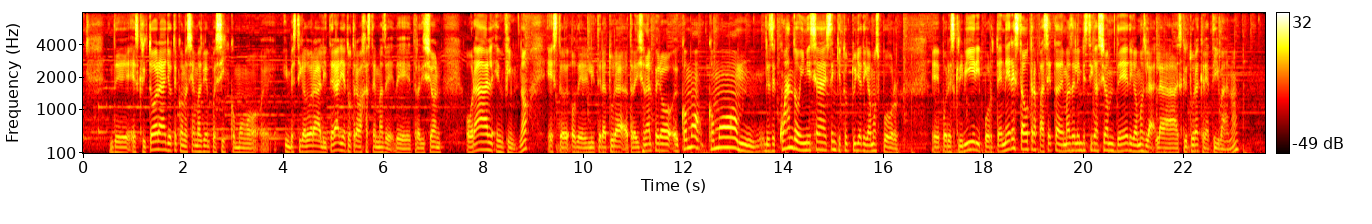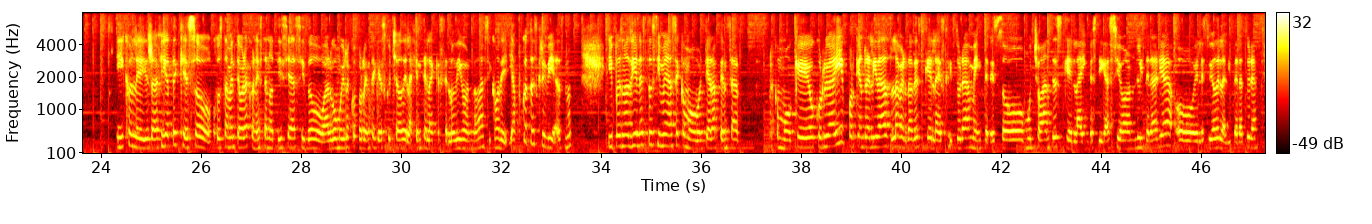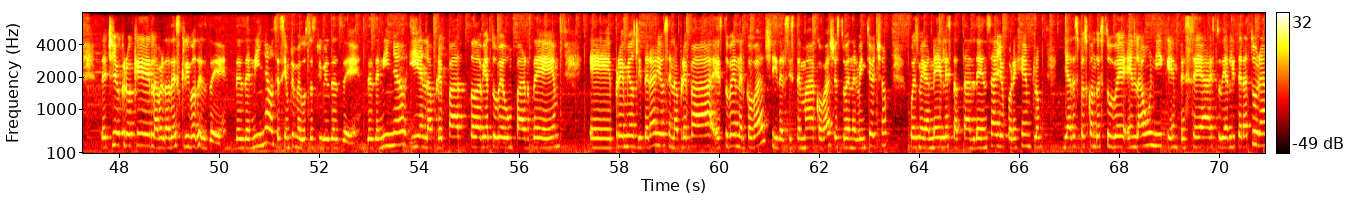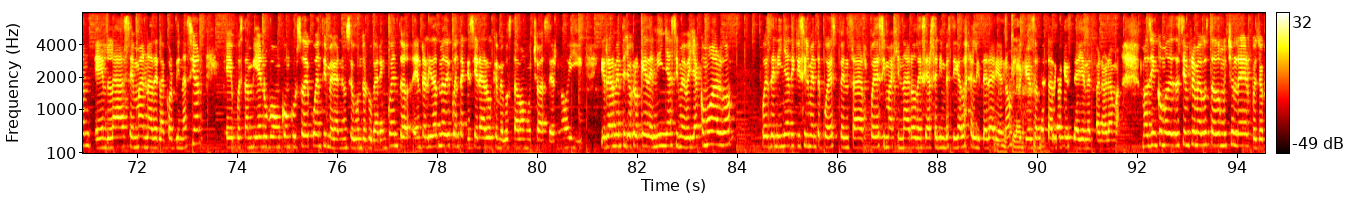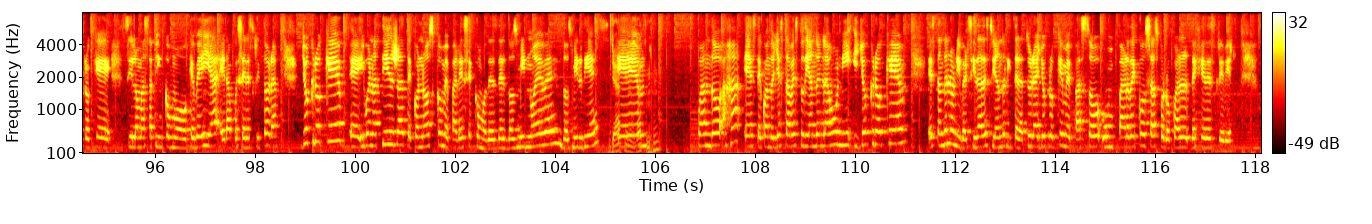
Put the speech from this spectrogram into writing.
escritora, yo te conocía más bien, pues sí, como eh, investigadora literaria, tú trabajas temas de, tradición oral, en fin, ¿no? Esto, o de literatura tradicional, pero ¿cómo, cómo, mm, desde cuándo inicia esta inquietud tuya, digamos, por eh, por escribir y por tener esta otra faceta, además de la investigación, de, digamos, la, escritura creativa, ¿no? Híjole, Isra, fíjate que eso justamente ahora con esta noticia ha sido algo muy recurrente que he escuchado de la gente a la que se lo digo, ¿no? Así como de, ¿y a poco tú escribías, no? Y pues más bien esto sí me hace como voltear a pensar como qué ocurrió ahí, porque en realidad la verdad es que la escritura me interesó mucho antes que la investigación literaria o el estudio de la literatura. De hecho, yo creo que la verdad escribo desde, desde niña, o sea, siempre me gusta escribir desde, desde niña y en la prepa todavía tuve un par de eh, premios literarios. En la prepa estuve en el Cobach y del sistema Cobach, yo estuve en el 28, pues me gané el estatal de ensayo, por ejemplo. Ya después cuando estuve en la uni, que empecé a estudiar literatura, en la semana de la coordinación, eh, pues también hubo un concurso de cuento y me gané un segundo lugar en cuento. En realidad me doy cuenta que sí era algo que me gustaba mucho hacer, ¿no? Y, y realmente yo creo que de niña sí me veía como algo, pues de niña difícilmente puedes pensar, puedes imaginar o desear ser investigadora literaria, ¿no? Porque eso no es algo que esté ahí en el panorama. Más bien como desde siempre me ha gustado mucho leer, pues yo creo que sí lo más afín como que veía era pues ser escritora. Yo creo que, eh, y bueno, a ti, te conozco, me parece como desde el 2009, 2010. Ya, cuando, ajá, este, cuando ya estaba estudiando en la uni y yo creo que estando en la universidad estudiando literatura, yo creo que me pasó un par de cosas por lo cual dejé de escribir.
